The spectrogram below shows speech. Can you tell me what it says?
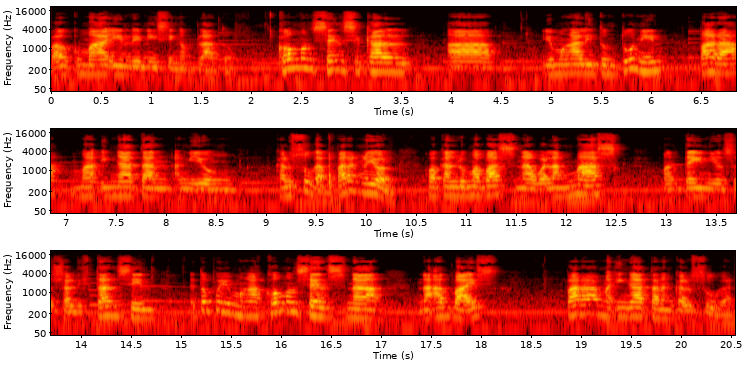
Bago kumain, linisin ang plato. Common sensical uh, yung mga lituntunin para maingatan ang iyong kalusugan. Parang ngayon, huwag kang lumabas na walang mask, maintain yung social distancing. Ito po yung mga common sense na, na advice para maingatan ang kalusugan.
